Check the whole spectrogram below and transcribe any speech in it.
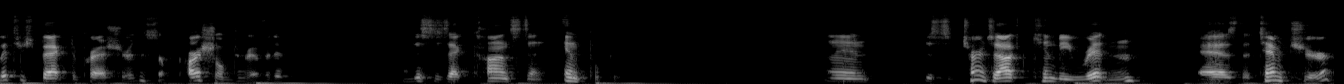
with respect to pressure. This is a partial derivative. And this is at constant enthalpy. And this turns out can be written as the temperature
